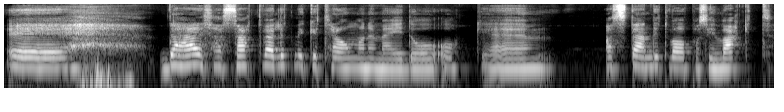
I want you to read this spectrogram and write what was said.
Eh, det här har satt väldigt mycket trauman i mig då och eh, att ständigt vara på sin vakt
